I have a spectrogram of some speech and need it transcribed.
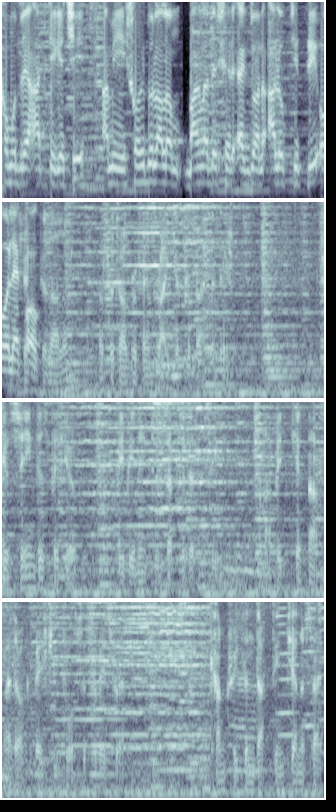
সমুদ্রে আটকে গেছি। আমি শহীদুল আলম বাংলাদেশের একজন আলোকচিত্রী ও লেখক। If you're seeing this video, we've been intercepted at sea and I've been kidnapped by the occupation forces of Israel, a country conducting genocide.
